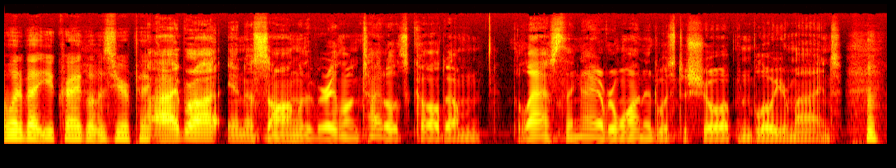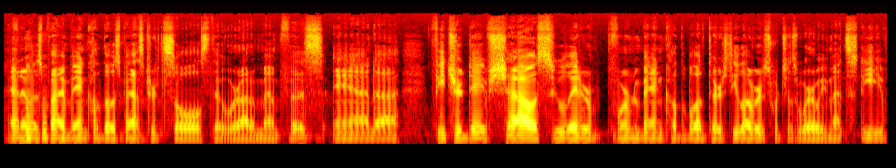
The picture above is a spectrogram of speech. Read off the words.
And what about you, Craig? What was your pick? I brought in a song with a very long title. It's called um, "The Last Thing I Ever Wanted Was to Show Up and Blow Your Mind," and it was by a band called Those Bastard Souls that were out of Memphis and uh, featured Dave Shouse, who later formed a band called the Bloodthirsty Lovers, which is where we met Steve.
